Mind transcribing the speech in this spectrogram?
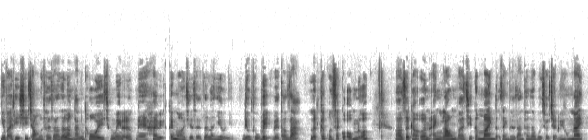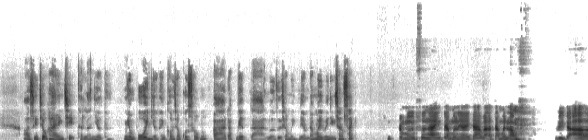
Như vậy thì chỉ trong một thời gian rất là ngắn thôi chúng mình đã được nghe hai vị khách mời chia sẻ rất là nhiều những điều thú vị về tác giả lẫn các cuốn sách của ông nữa. À, rất cảm ơn anh Long và chị Tâm Anh đã dành thời gian tham gia buổi trò chuyện ngày hôm nay. À, xin chúc hai anh chị thật là nhiều th- niềm vui nhiều thành công trong cuộc sống và đặc biệt là luôn giữ cho mình niềm đam mê với những trang sách. Cảm ơn Phương Anh cảm ơn Aika và cảm ơn Long. Vì đã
